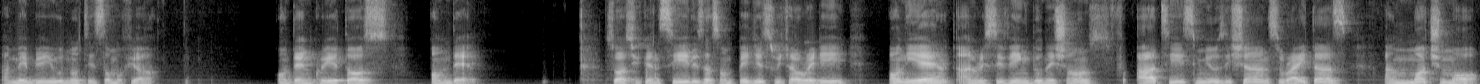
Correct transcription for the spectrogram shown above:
and maybe you will notice some of your content creators on there. So as you can see these are some pages which are already on here and receiving donations for artists musicians writers and much more.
